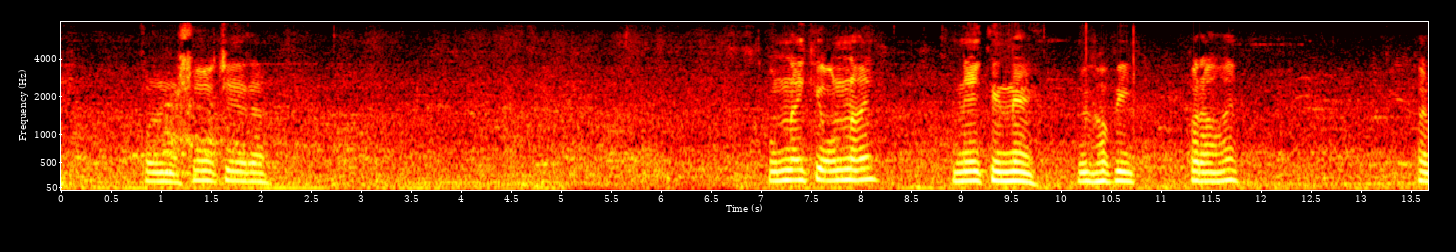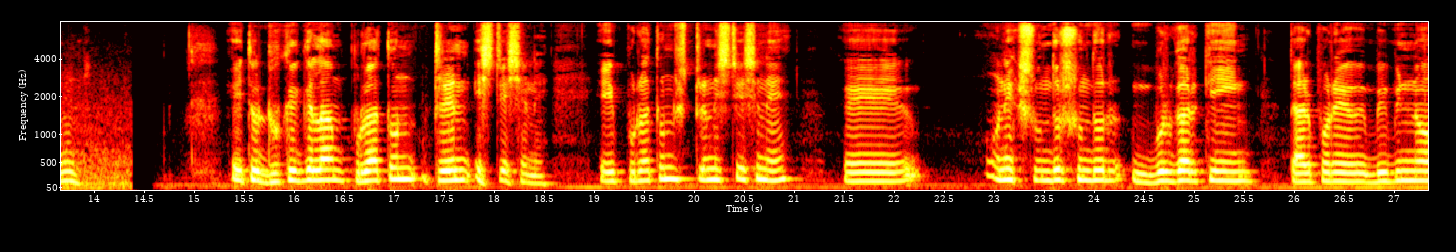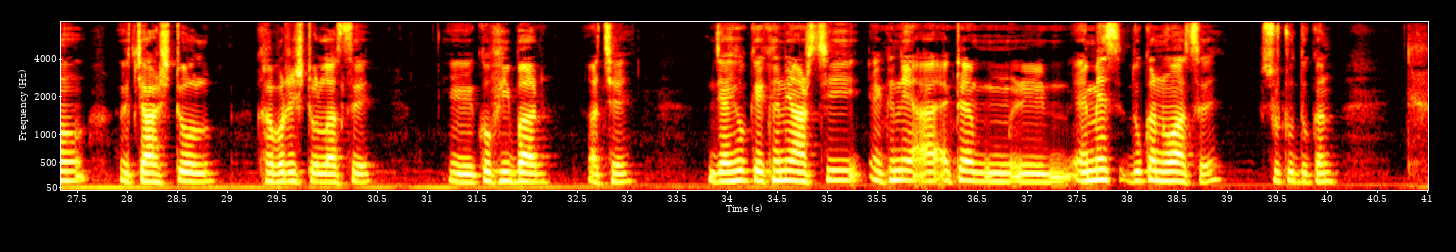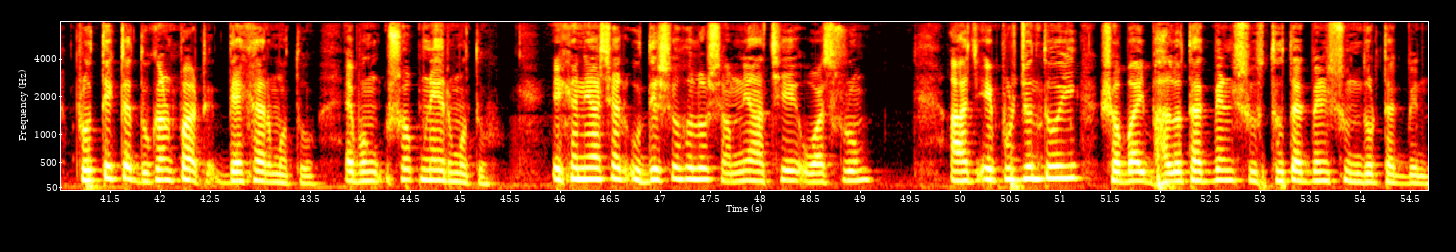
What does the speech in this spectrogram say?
করে না। সহজে এরা অন্যায়কে অন্যায়? ন্যায়কে ন্যায় ওইভাবেই করা হয়। কারণ এই তো ঢুকে গেলাম পুরাতন ট্রেন স্টেশনে। এই পুরাতন ট্রেন স্টেশনে অনেক সুন্দর সুন্দর বুর্গার কিং তারপরে বিভিন্ন চা স্টল, খাবারের স্টল আছে কফি বার আছে। যাই হোক, এখানে আসছি, এখানে একটা এমএস দোকানও আছে, ছোটো দোকান। প্রত্যেকটা দোকানপাট দেখার মতো এবং স্বপ্নের মতো। এখানে আসার উদ্দেশ্য হলো, সামনে আছে ওয়াশরুম আজ এ পর্যন্তই। সবাই ভালো থাকবেন সুস্থ থাকবেন সুন্দর থাকবেন।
